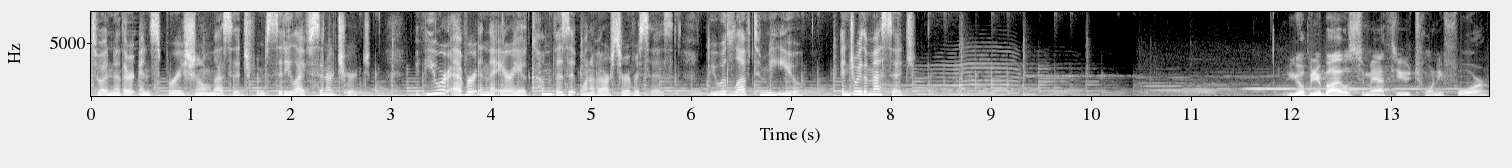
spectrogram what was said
to another inspirational message from City Life Center Church. If you are ever in the area, come visit one of our services. We would love to meet you. Enjoy the message. You open your Bibles to Matthew 24.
